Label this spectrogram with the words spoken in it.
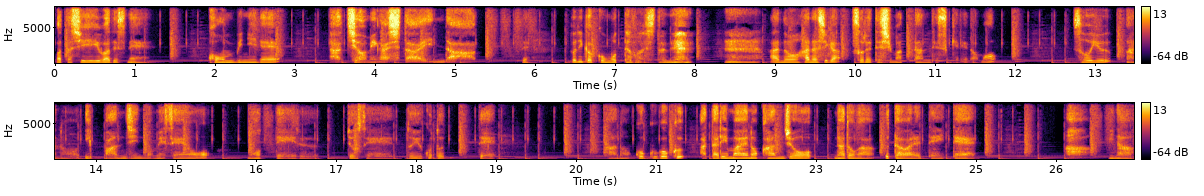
私はですねコンビニで立ち読みがしたいんだってとにかく思ってましたね。あの話がそれてしまったんですけれども。そういうあの一般人の目線を持っている女性ということであのごくごく当たり前の感情などが歌われていて、はあ、みんな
